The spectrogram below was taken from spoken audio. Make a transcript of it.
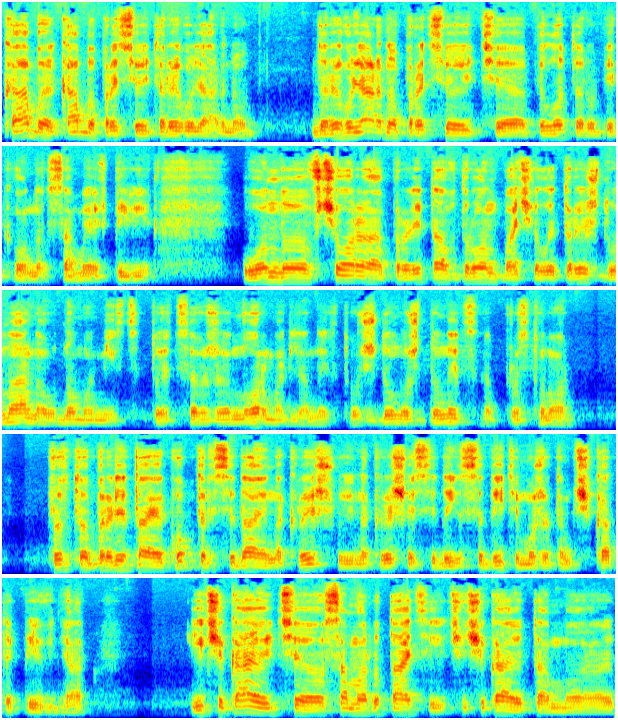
Каби, каби працюють регулярно. Регулярно працюють е, пілоти Рубікону, саме FPV. Вон е, вчора пролітав дрон, бачили три ждуна на одному місці. Тобто це вже норма для них. То ждуни, ждуни це просто норма. Просто прилітає коптер, сідає на кришу, і на криші сидить, сидить і може там чекати півдня. І чекають е, саме ротації, чи чекають там, е,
